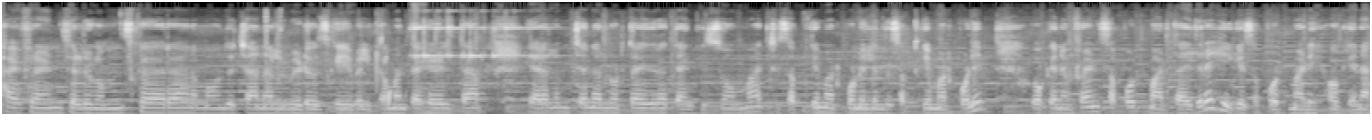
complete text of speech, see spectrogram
ಹಾಯ್ ಫ್ರೆಂಡ್ಸ್ ಎಲ್ರಿಗೂ ನಮಸ್ಕಾರ. ನಮ್ಮ ಒಂದು ಚಾನಲ್ ವೀಡಿಯೋಸ್ಗೆ ವೆಲ್ಕಮ್ ಅಂತ ಹೇಳ್ತಾ ಯಾರು ನಮ್ಮ ಚಾನಲ್ ನೋಡ್ತಾ ಇದ್ದೀರಾ thank you so much subscribe ಮಾಡ್ಕೊಂಡಿಲ್ಲ ಅಂತ ಸಬ್ಸ್ಕ್ರೈಬ್ ಮಾಡ್ಕೊಳ್ಳಿ. ಓಕೆ ನಮ್ಮ ಫ್ರೆಂಡ್ಸ್ ಸಪೋರ್ಟ್ ಮಾಡ್ತಾ ಇದ್ದರೆ ಹೀಗೆ ಸಪೋರ್ಟ್ ಮಾಡಿ ಓಕೆನಾ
